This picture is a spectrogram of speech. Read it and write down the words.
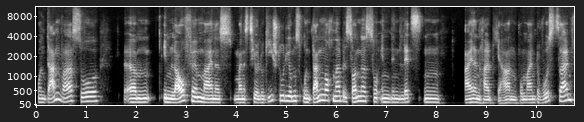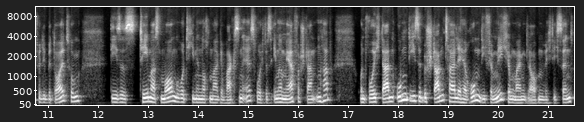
Und dann war es so, ähm, im Laufe meines, meines Theologiestudiums und dann nochmal besonders so in den letzten eineinhalb Jahren, wo mein Bewusstsein für die Bedeutung dieses Themas Morgenroutine nochmal gewachsen ist, wo ich das immer mehr verstanden habe und wo ich dann um diese Bestandteile herum, die für mich und meinen Glauben wichtig sind,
